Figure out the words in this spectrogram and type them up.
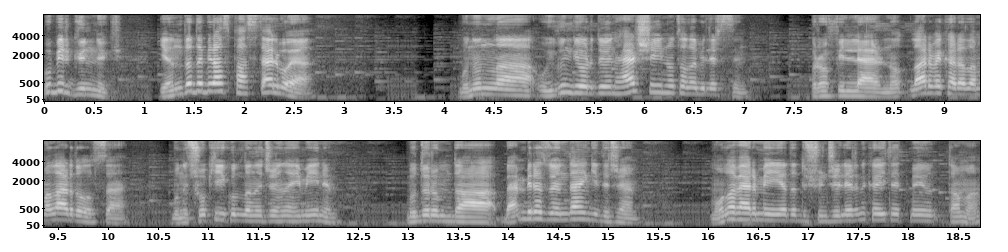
Bu bir günlük. Yanında da biraz pastel boya. Bununla uygun gördüğün her şeyi not alabilirsin. Profiller, notlar ve karalamalar da olsa. Bunu çok iyi kullanacağına eminim. Bu durumda ben biraz önden gideceğim. Mola vermeyi ya da düşüncelerini kayıt etmeyi Tamam.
